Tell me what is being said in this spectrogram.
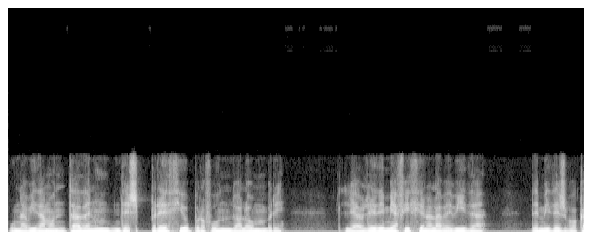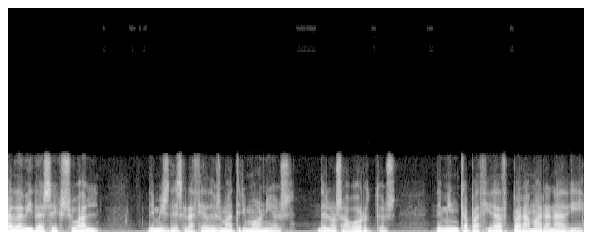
una vida montada en un desprecio profundo al hombre. Le hablé de mi afición a la bebida, de mi desbocada vida sexual, de mis desgraciados matrimonios, de los abortos, de mi incapacidad para amar a nadie.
